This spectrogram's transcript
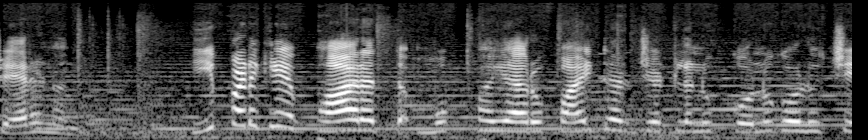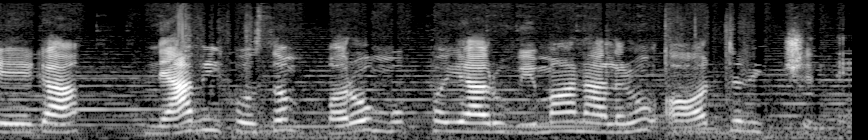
చేరనుంది. ఇప్పటికే భారత్ ముప్పై ఆరు ఫైటర్ జెట్లను కొనుగోలు చేయగా నేవీ కోసం మరో ముప్పై ఆరు విమానాలను ఆర్డర్ ఇచ్చింది.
